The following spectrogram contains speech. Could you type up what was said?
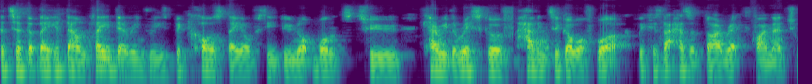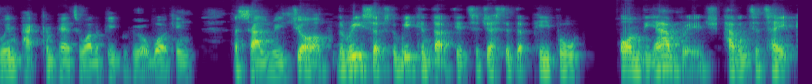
had said that they had downplayed their injuries because they obviously do not want to carry the risk of having to go off work because that has a direct financial impact compared to other people who are working a salaried job. The research that we conducted suggested that people on the average, having to take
